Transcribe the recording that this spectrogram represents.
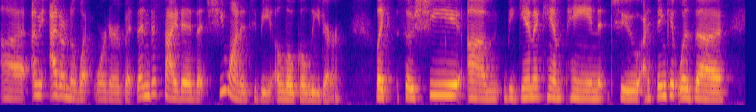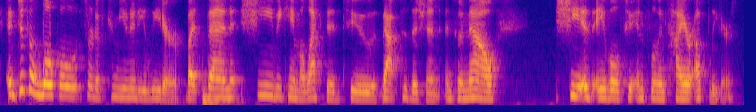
uh, I mean, I don't know what order, but then decided that she wanted to be a local leader. Like, so she um, began a campaign to, I think it was a, it, just a local sort of community leader. But then she became elected to that position. And so now she is able to influence higher up leaders,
